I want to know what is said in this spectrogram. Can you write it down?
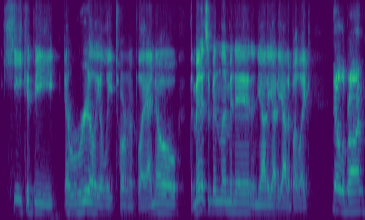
he could be a really elite tournament play. I know the minutes have been limited and yada yada yada, but like No LeBron.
